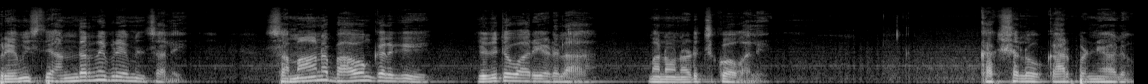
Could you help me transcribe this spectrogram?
ప్రేమిస్తే అందరినీ ప్రేమించాలి. సమాన భావం కలిగి ఎదుటివారి ఎడల మనం నడుచుకోవాలి. కక్షలు కార్పణ్యాలు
